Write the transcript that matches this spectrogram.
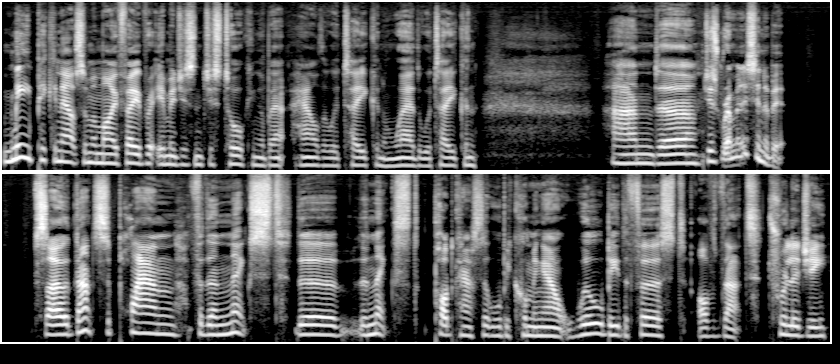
me picking out some of my favourite images and just talking about how they were taken and where they were taken, and uh, just reminiscing a bit. So that's the plan for the next the the next podcast that will be coming out will be the first of that trilogy,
